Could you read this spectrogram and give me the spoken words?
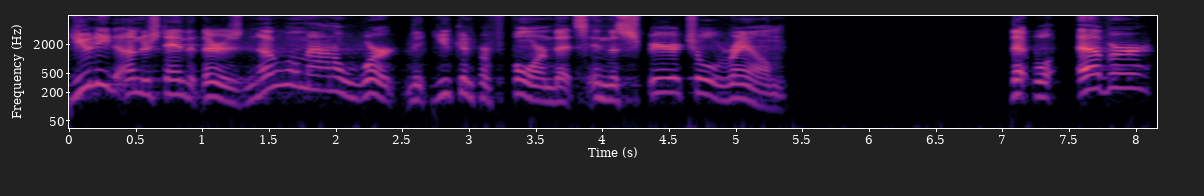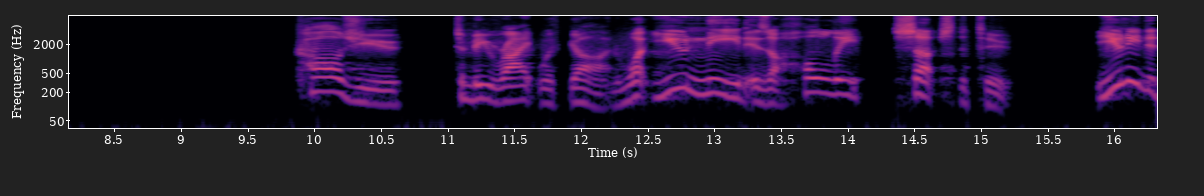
you need to understand that there is no amount of work that you can perform that's in the spiritual realm that will ever cause you to be right with God. What you need is a holy substitute. You need to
